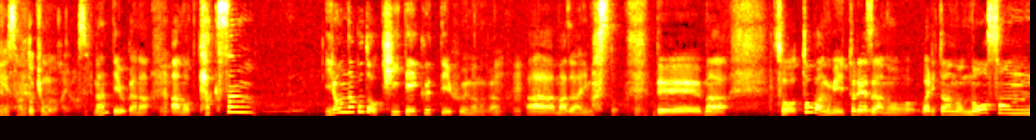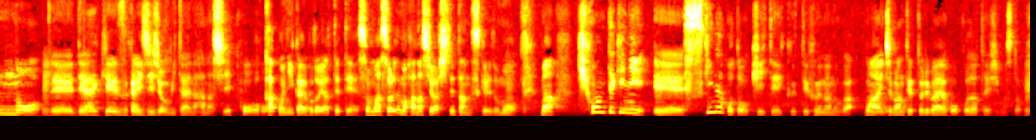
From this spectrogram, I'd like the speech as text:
お姉さんと虚無の会話をする。なんていうかな、うん。あのたくさんいろんなことを聞いていくっていう風なのが、うんうん。あーまずありますと、でまあそう当番組とりあえずあの割とあの農村の、うん。えー出会い系使い事情みたいな話を過去2回ほどやっててそ,、まあ、それでも話はしてたんですけれども、うん。まあ、基本的に、えー好きなことを聞いていくっていう風なのが、まあ、一番手っ取り早い方向だったりしますと、うん。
